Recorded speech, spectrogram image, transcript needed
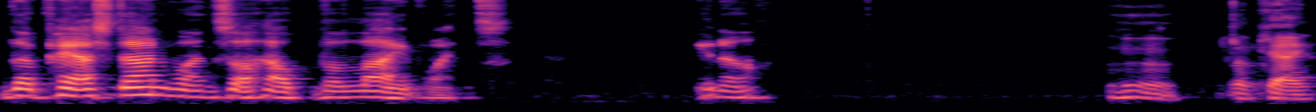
the passed on ones will help the live ones, you know. Hmm. Okay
